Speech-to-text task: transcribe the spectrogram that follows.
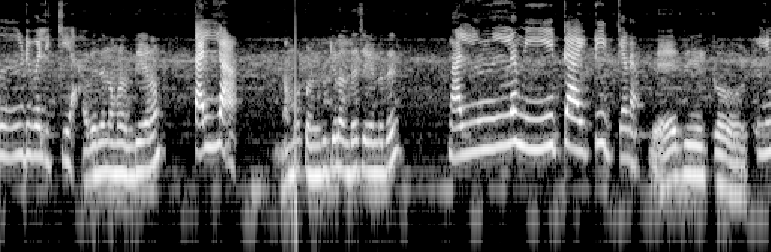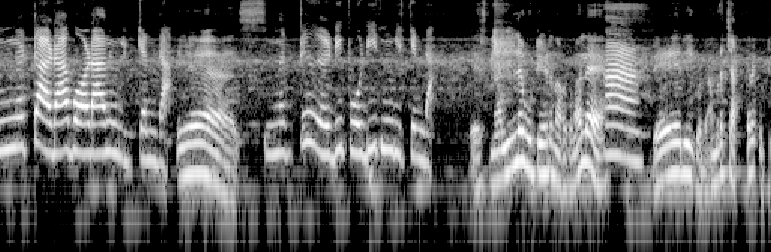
വീട് വലിക്കുക. അതിനെ നമ്മൾ എന്ത് ചെയ്യണം? തല്ല. നമ്മൾ പെൺകുട്ടികൾ എന്താ ചെയ്യേണ്ടത്? നല്ല നീറ്റായിട്ട് ഇരിക്കണം വെരി ഗുഡ് എന്നിട്ട് അടാ പോടാന്ന് വിളിക്കണ്ട. യെസ് എന്നിട്ട് എടി പൊടി വിളിക്കണ്ട. യെസ് നല്ല കുട്ടിയായിട്ട് നടക്കണം അല്ലേ? ആ. വെരി ഗുഡ് നമ്മുടെ ചക്കര കുട്ടി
